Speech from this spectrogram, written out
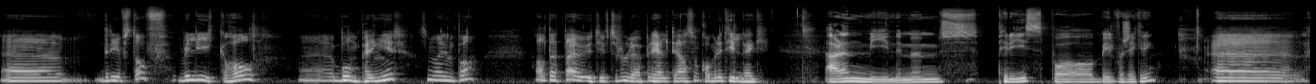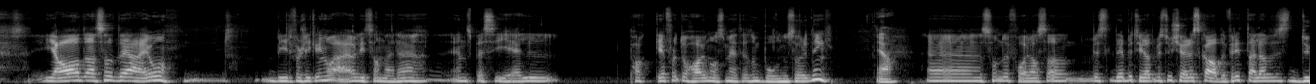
Eh, drivstoff, vedlikehold, eh, bompenger, som vi var inne på. Alt dette er jo utgifter som løper hele tida, som kommer i tillegg. Er det en minimumspris på bilforsikring? Eh, ja, altså det er jo Bilforsikring er jo litt sånn der, en spesiell pakke, for du har jo noe som heter en sånn bonusordning. Ja. Eh, som du får, altså, hvis, det betyr at hvis du kjører skadefritt, eller hvis du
